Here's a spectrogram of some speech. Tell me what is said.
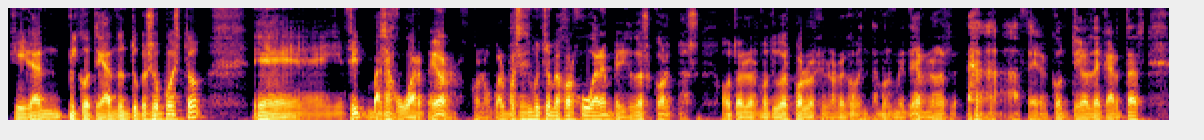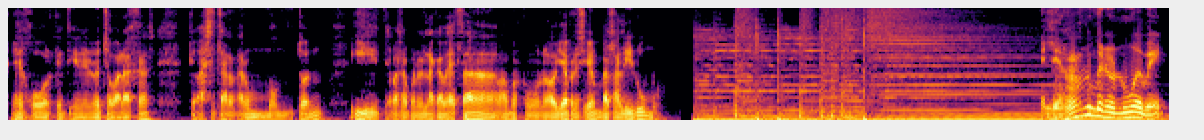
que irán picoteando en tu presupuesto, eh, y en fin, vas a jugar peor. Con lo cual, pues es mucho mejor jugar en periodos cortos. Otro de los motivos por los que no recomendamos meternos a hacer conteos de cartas en juegos que tienen ocho barajas, que vas a tardar un montón y te vas a poner la cabeza, vamos, como una olla a presión, va a salir humo. El error número 9,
